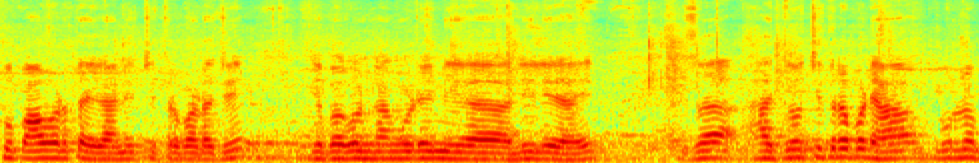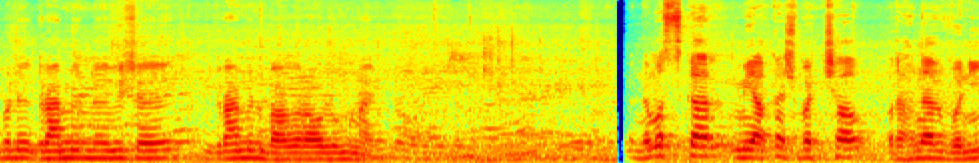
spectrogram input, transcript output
खूप आवडतं आहे गाणे चित्रपटाचे जे भगवान गांगुडेंनी अ, लिहिलेले आहे ज हा जो चित्रपट हा पूर्णपणे ग्रामीण विषय ग्रामीण भागावर अवलंबून आहे. नमस्कार मी आकाश बच्छाव राहणार वणी.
